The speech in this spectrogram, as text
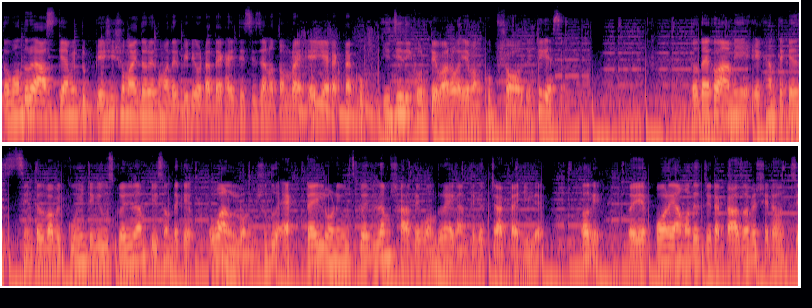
তো বন্ধুরা, আজকে আমি একটু বেশি সময় ধরে তোমাদের ভিডিওটা দেখাইতেছি যেন তোমরা এই অ্যাটাকটা খুব ইজিলি করতে পারো এবং খুব সহজে, ঠিক আছে? তো দেখো, আমি এখান থেকে সিম্পলভাবে কুইনটাকে ইউজ করে দিলাম, পিছন থেকে ওয়ান লোন শুধু একটাই লোন ইউজ করে দিলাম, সাথে বন্ধুরা এখান থেকে চারটা হিলের ওকে তো এরপরে আমাদের যেটা কাজ হবে, সেটা হচ্ছে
